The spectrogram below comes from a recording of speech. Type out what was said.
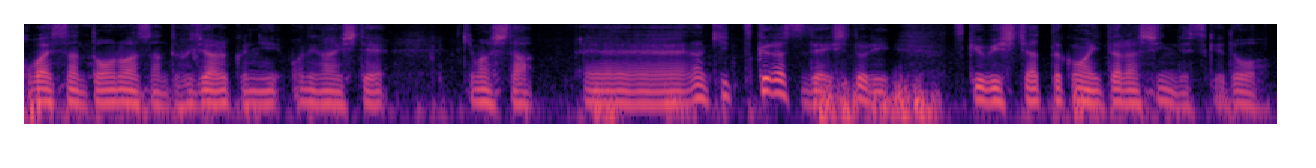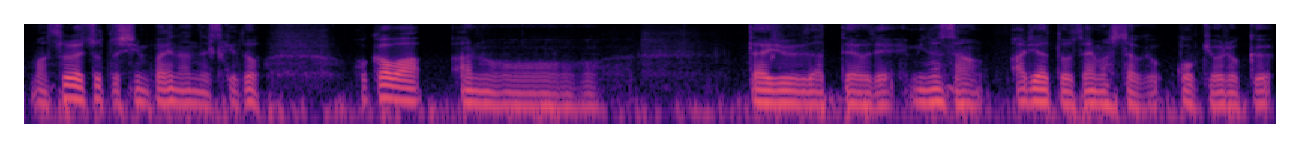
小林さんと小野さんと藤原君にお願いしてきました。えー、キッズクラスで1人突き指しちゃった子がいたらしいんですけど、まあ、それはちょっと心配なんですけど他はあのー、大丈夫だったようで皆さんありがとうございました。ご協力。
